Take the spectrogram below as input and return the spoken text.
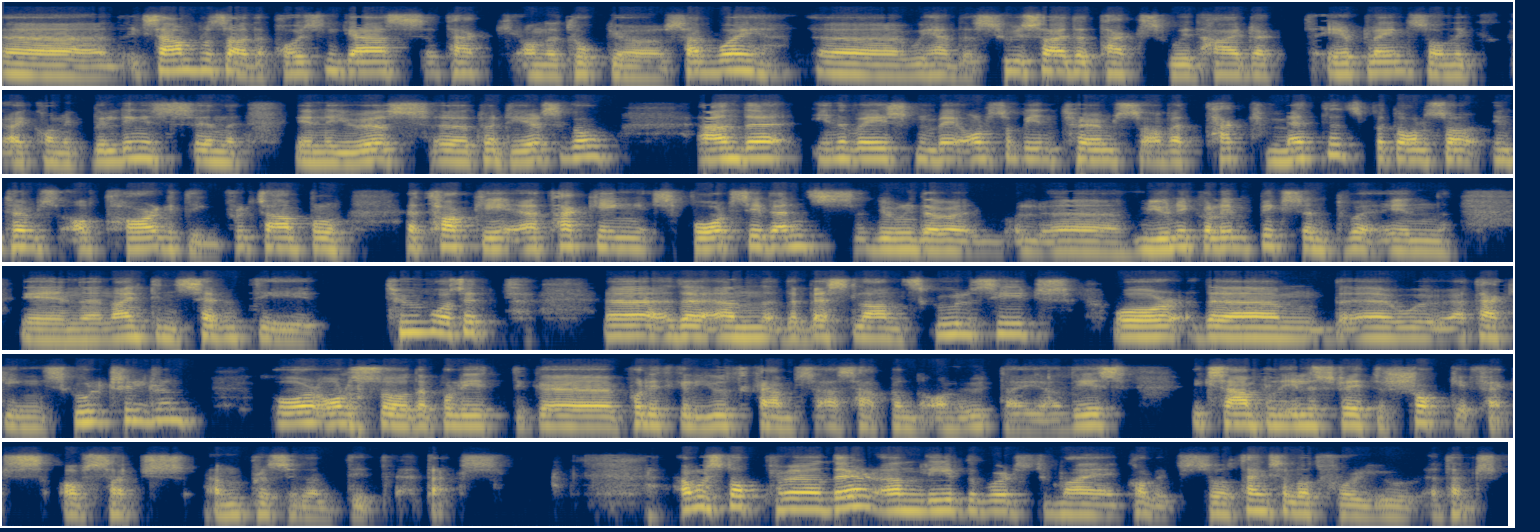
Uh, examples are the poison gas attack on the Tokyo subway. Uh, we had the suicide attacks with hijacked airplanes on the iconic buildings in, in the US uh, 20 years ago. And the innovation may also be in terms of attack methods, but also in terms of targeting. For example, attacking, attacking sports events during the uh, Munich Olympics in, in, in 1970 two was it uh, the and the Beslan school siege or the, um, the uh, attacking school children or also the uh, political youth camps as happened on Utøya. These examples illustrate the shock effects of such unprecedented attacks. I will stop uh, there and leave the words to my colleagues. So thanks a lot for your attention.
